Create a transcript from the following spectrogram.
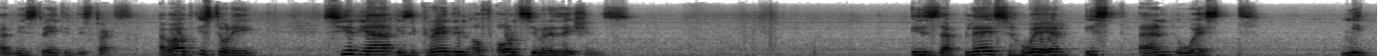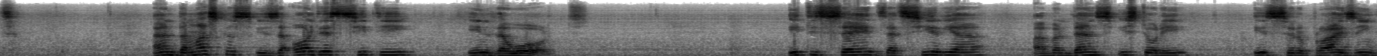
administrative districts. About history, Syria is the cradle of all civilizations. Is the place where East and West meet. And Damascus is the oldest city in the world. It is said that Syria abundance history is surprising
